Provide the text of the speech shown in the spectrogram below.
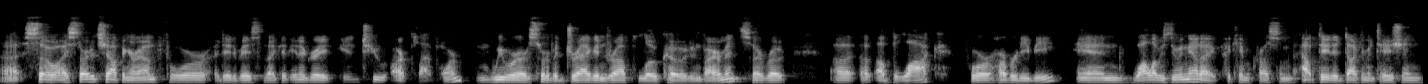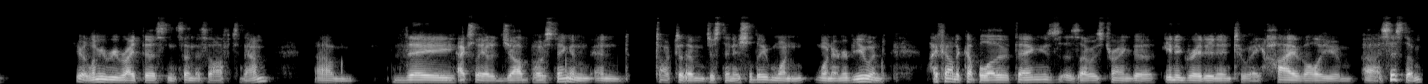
Uh, so I started shopping around for a database that I could integrate into our platform. We were sort of a drag and drop low code environment, so I wrote uh, a block for HarperDB. And while I was doing that, I, I came across some outdated documentation. Here, let me rewrite this and send this off to them. Um, they actually had a job posting and and talked to them just initially one one interview and I found a couple other things as I was trying to integrate it into a high volume uh, system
